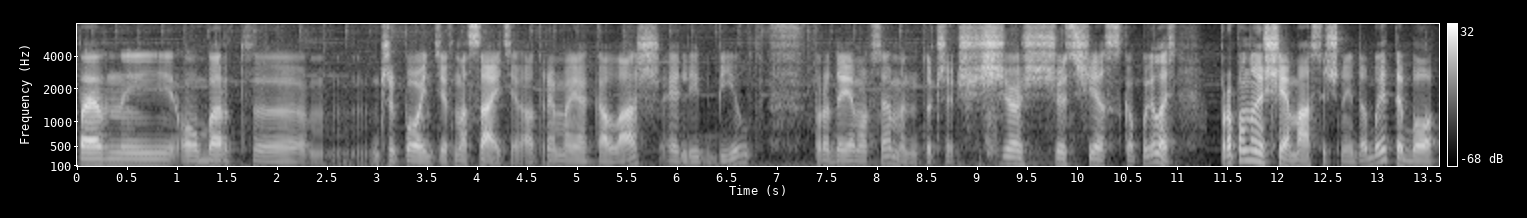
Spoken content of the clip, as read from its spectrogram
певний оберт е, джипоінтів на сайті. Отримає калаш, Elite Build. Продаємо все. Мене тут ще, що, щось ще скопилось. Пропоную ще масочний добити, бо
